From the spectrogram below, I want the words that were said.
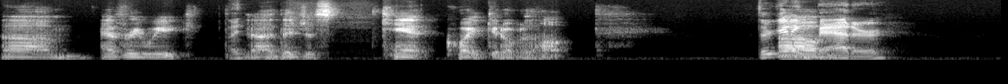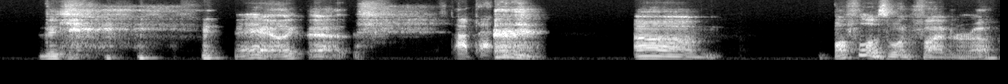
um, every week. I- Uh, they just can't quite get over the hump. They're getting Um, badder. The, hey, I like that. Stop that. um, Buffalo's won five in a row.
